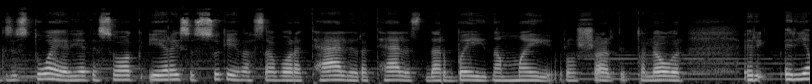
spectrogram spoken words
egzistuoja ir jie tiesiog, jie yra įsisukę į tą savo ratelį, ratelis, darbai, namai, ruoša ir taip toliau. Ir, Ir, ir, jie,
